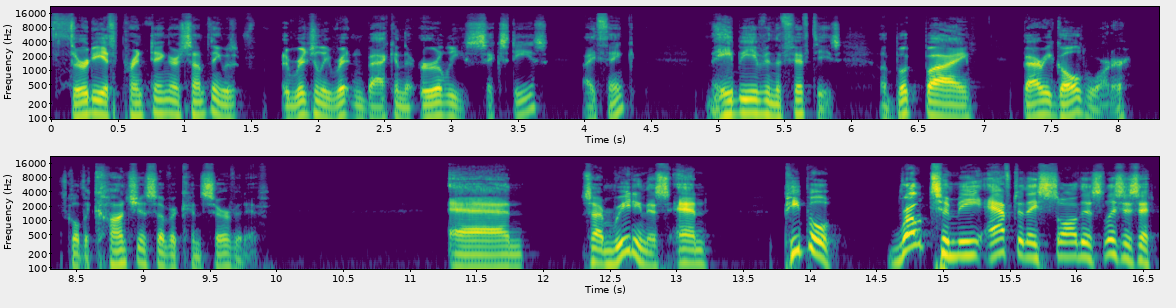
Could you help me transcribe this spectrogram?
30th printing or something. It was originally written back in the early 60s, I think, maybe even the 50s. A book by Barry Goldwater. It's called The Conscience of a Conservative. And so I'm reading this, and people wrote to me after they saw this list and said,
